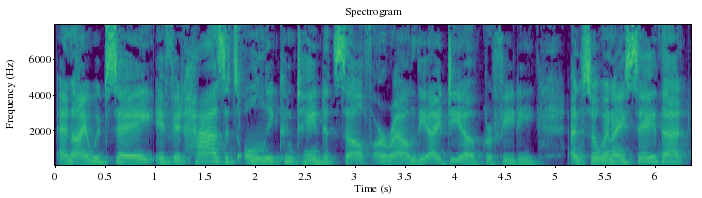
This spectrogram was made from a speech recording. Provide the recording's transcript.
And I would say if it has, it's only contained itself around the idea of graffiti. And so when I say that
